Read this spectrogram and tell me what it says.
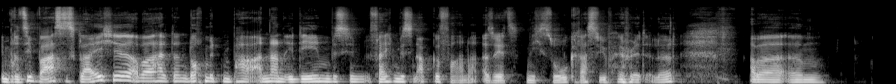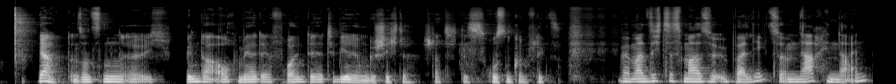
Im Prinzip war es das gleiche, aber halt dann doch mit ein paar anderen Ideen, ein bisschen, vielleicht ein bisschen abgefahrener. Also jetzt nicht so krass wie bei Red Alert. Aber ähm, ja, ansonsten, äh, ich bin da auch mehr der Freund der Tiberium-Geschichte statt des Russenkonflikts. Wenn man sich das mal so überlegt, so im Nachhinein,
